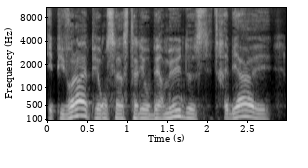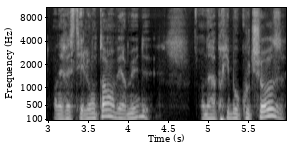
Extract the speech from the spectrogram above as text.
Et, et puis voilà, et puis on s'est installé aux Bermudes, c'était très bien. Et on est resté longtemps aux Bermudes. On a appris beaucoup de choses.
